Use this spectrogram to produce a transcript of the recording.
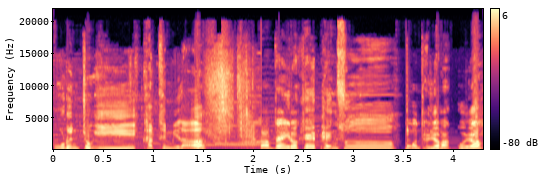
오른쪽이 카트입니다. 아무튼 이렇게 펭수 한번 달려봤고요.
